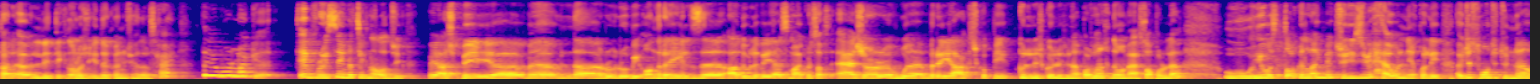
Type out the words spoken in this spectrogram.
قال آه، اللي تكنولوجي اذا كانوا يشهدوا صحيح they were like every single technology بي اتش بي منا روبي اون ريلز ا دبليو اس مايكروسوفت اجر ويب رياكت كوبي كلش كلش نابورت نخدموا معاه سو بروبليم و he was talking like ميك يحاولني يقول لي I just wanted to know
